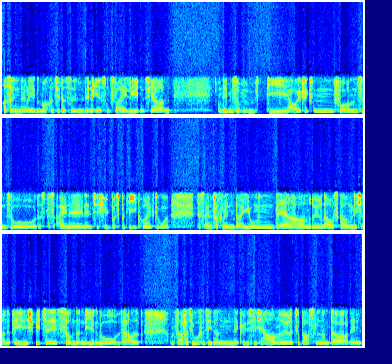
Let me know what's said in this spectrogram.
Also in der Regel machen sie das in den ersten zwei Lebensjahren. Und ebenso die häufigsten Formen sind so, dass das eine nennt sich Hypospathie-Korrektur, dass einfach wenn bei Jungen der Harnröhrenausgang nicht an der Penisspitze ist, sondern irgendwo unterhalb. Und da versuchen sie dann eine künstliche Harnröhre zu basteln und da den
